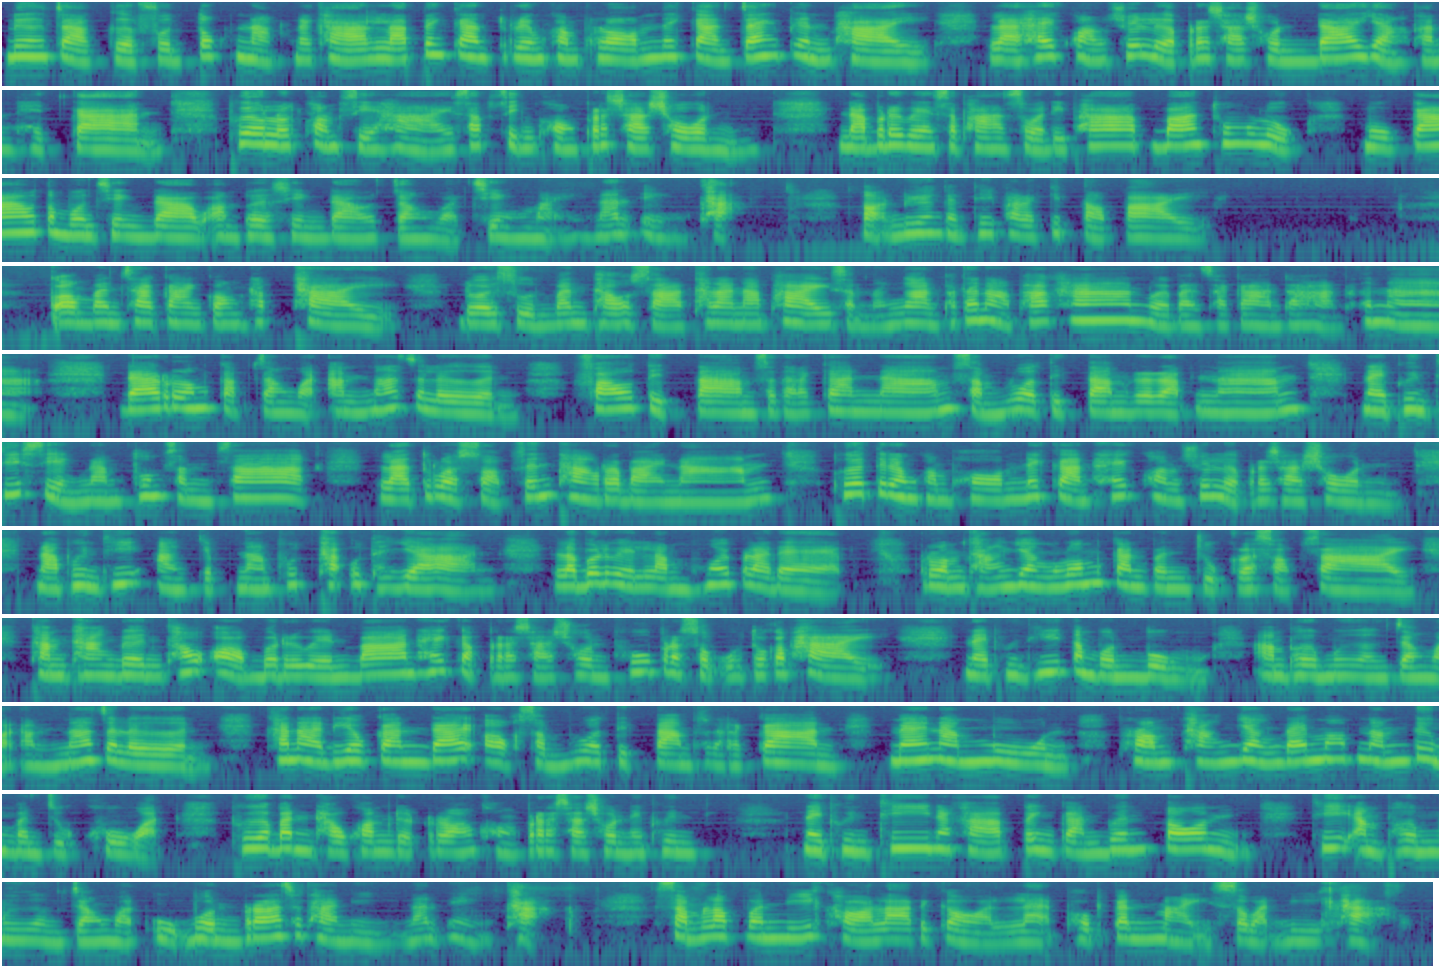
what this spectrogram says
เนื่องจากเกิดฝนตกหนักนะคะ และเป็นการเตรียมความพร้อมในการแจ้งเตือนภัย และให้ความช่วยเหลือประชาชนได้อย่างทันเหตุการณ์ เพื่อลดความเสียหายทรัพย์สินของประชาชน ณ บริเวณสะพานสวัสดิภาพ บ้านทุ่งหลุก หมู่ 9 ตำบลเชียงดาว อำเภอเชียงดาว จังหวัดเชียงใหม่นั่นเองค่ะ ต่อเนื่องกันที่ภารกิจต่อไป กองบัญชาการกองทัพไทย โดยศูนย์บรรเทาสาธารณภัย สำนักงงานพัฒนาภาค 5 หน่วยบัญชาการทหารพัฒนา ได้ร่วมกับจังหวัดอำนาจเจริญ เฝ้าติดตามสถานการณ์น้ำสำรวจติดตามระดับน้ำในพื้นที่เสี่ยงน้ำท่วมซ้ำซาก และตรวจสอบเส้นทางระบายน้ำเพื่อเตรียมความพร้อมในการให้ความช่วยเหลือประชาชนณพื้นที่อ่างเก็บน้ำพุทธอุทยาน และบริเวณลำห้วยปลาแดก รวมทั้งยังร่วมกันบรรจุกระสอบทรายทำทางเดินเข้าออกบริริเวณบ้านให้กับประชาชนผู้ประสบอุทกภัย ในพื้นที่ตำบลบุ่งอำเภอเมืองจังหวัดอำนาจเจริญ ขณะเดียวกันได้ออกสำรวจติดตามสถานการณ์ แม่น้ำมูล พร้อมทั้งยังได้มอบน้ำดื่มบรรจุขวด เพื่อบรรเทาความเดือดร้อนของประชาชนในพื้นในพื้นที่นะคะเป็นการเบื้องต้นที่อำเภอเมืองจังหวัดอุบลราชธานีนั่นเองค่ะสำหรับวันนี้ขอลาไปก่อนและพบกันใหม่ สวัสดีค่ะ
